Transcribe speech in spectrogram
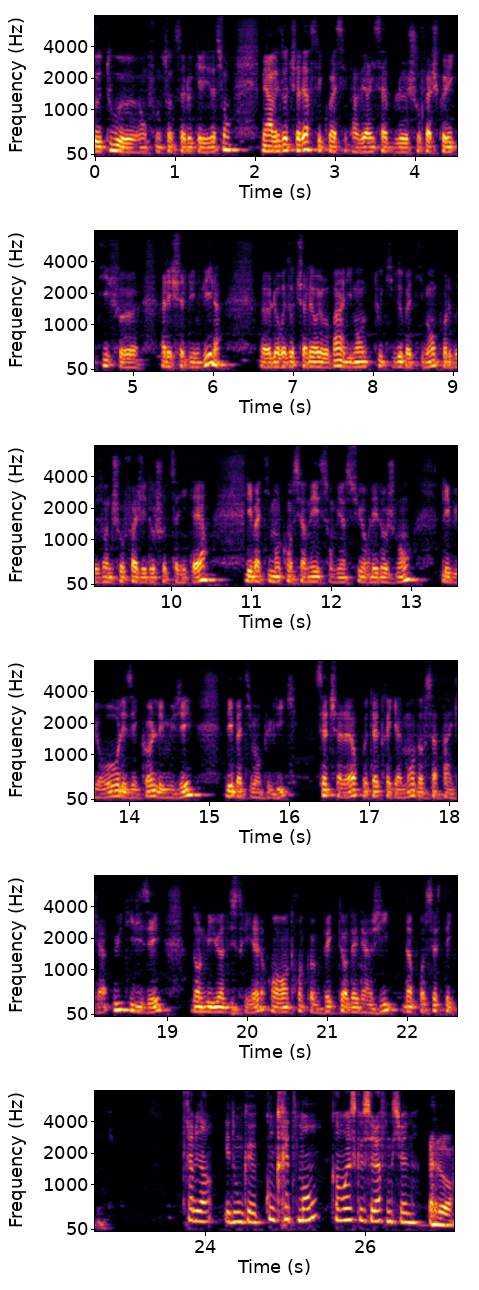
au tout euh, en fonction de sa localisation. Mais un réseau de chaleur, c'est quoi? C'est un véritable chauffage collectif euh, à l'échelle d'une ville. le réseau de chaleur urbain alimente tout type de bâtiments pour les besoins de chauffage et d'eau chaude sanitaire. Les bâtiments concernés sont bien sûr les logements, les bureaux, les écoles, les musées, les bâtiments publics. Cette chaleur peut être également, dans certains cas, utilisée dans le milieu industriel en rentrant comme vecteur d'énergie d'un process technique. Très bien. Et donc euh, concrètement, comment est-ce que cela fonctionne? Alors,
